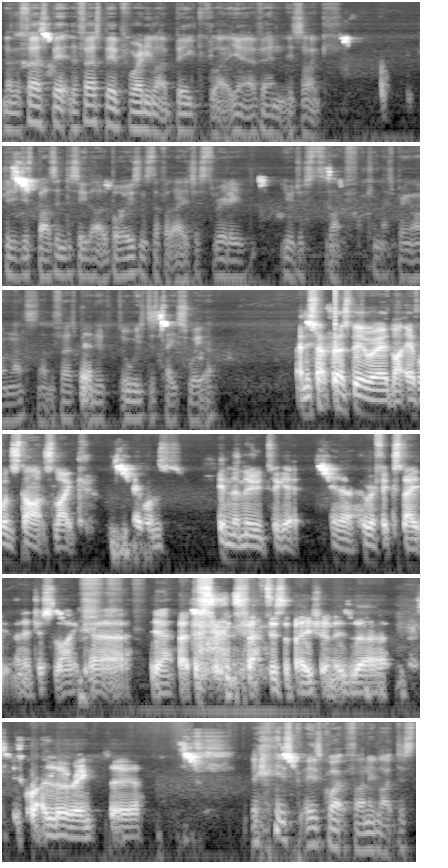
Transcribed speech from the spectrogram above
No, the first bit, the first bit before any like big like yeah event, it's like because you're just buzzing to see like the boys and stuff like that. It's just really you're just like fucking let's bring it on lads. Like the first beer and it always just tastes sweeter. And it's that first beer where like everyone starts like everyone's in the mood to get in a horrific state, and it just like uh, yeah, that just sense of anticipation is uh, is quite alluring. So yeah. it's, it's quite funny. Like just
